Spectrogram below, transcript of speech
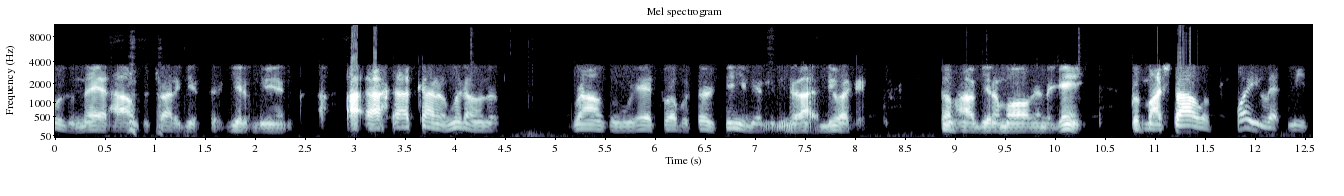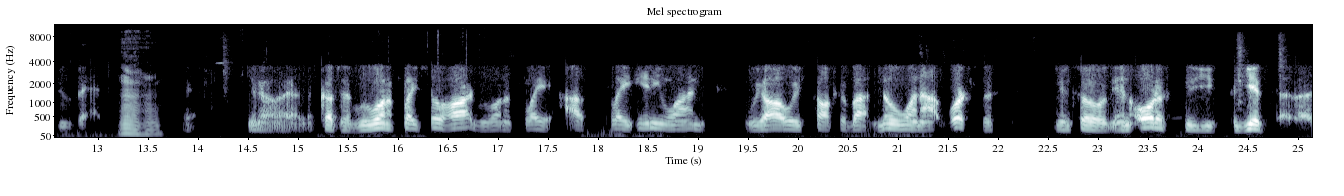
was a madhouse to try to get to get them in. I I, I kind of went on the grounds when we had 12 or 13, and you know I knew I could somehow get them all in the game. But my style of play let me do that. Mm-hmm. You know, uh, because we want to play so hard, we want to play outplay anyone. We always talk about no one outworks us, and so in order to, to get uh,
